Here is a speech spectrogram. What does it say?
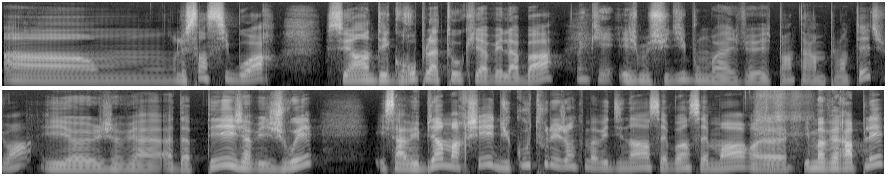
un... le Saint-Cyboire. C'est un des gros plateaux qu'il y avait là-bas. Et je me suis dit, bon, bah, je vais pas me planter, tu vois. Et euh, j'avais adapté, j'avais joué. Et ça avait bien marché. Et du coup, tous les gens qui m'avaient dit, non, c'est bon, c'est mort, euh, ils m'avaient rappelé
